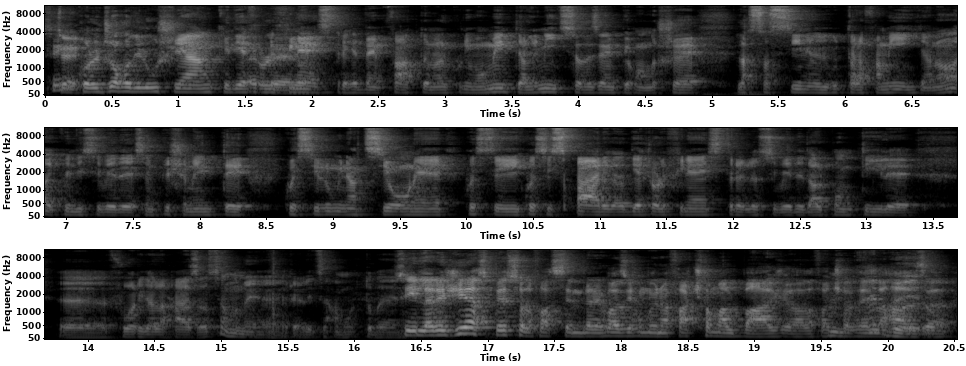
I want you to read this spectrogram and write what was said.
Sì, Sì. Col gioco di luci anche dietro È le vero. finestre che viene fatto in alcuni momenti, all'inizio ad esempio quando c'è l'assassinio di tutta la famiglia, no? E quindi si vede semplicemente questa illuminazione, questi, questi spari da dietro le finestre, lo si vede dal pontile eh, fuori dalla casa. Secondo me è realizzata molto bene. Sì, la regia spesso lo fa sembrare quasi come una faccia malvagia, la facciata Mm, della è vero. casa.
